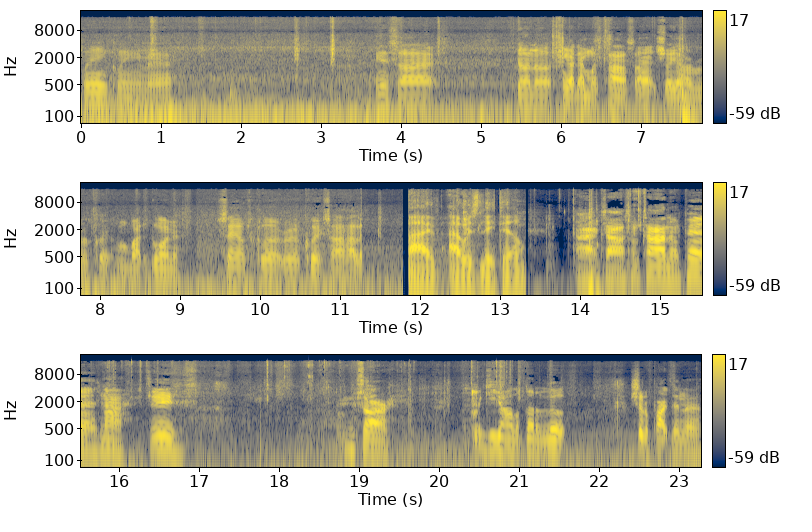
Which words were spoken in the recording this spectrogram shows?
Clean, clean, man. Inside, done up. Ain't got that much time, so I had to show y'all real quick. I'm about to go in the Sam's Club real quick, so I'll holler. Five hours later. Alright, y'all, some time done passed. Nah, Jesus. I'm sorry. I'm gonna give y'all a better look. Should have parked in the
